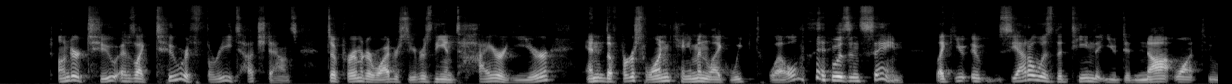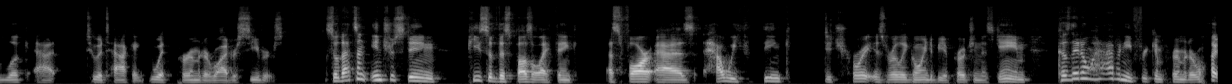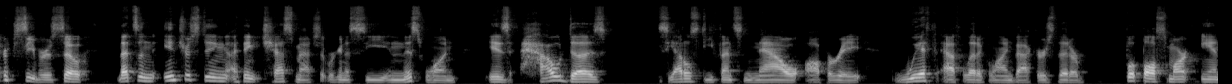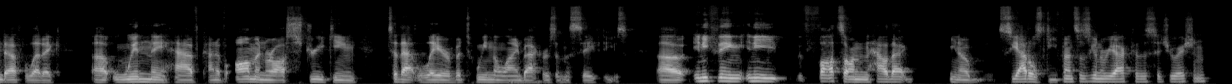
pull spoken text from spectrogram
under two. It was like two or three touchdowns to perimeter wide receivers the entire year, and the first one came in like week twelve. it was insane. Like you, it, Seattle was the team that you did not want to look at to attack with perimeter wide receivers. So that's an interesting piece of this puzzle, I think, as far as how we think Detroit is really going to be approaching this game because they don't have any freaking perimeter wide receivers. So that's an interesting, I think, chess match that we're going to see in this one is how does Seattle's defense now operate with athletic linebackers that are football smart and athletic uh, when they have kind of Amon Ross streaking to that layer between the linebackers and the safeties. Uh, anything, any thoughts on how that, you know, Seattle's defense is going to react to this situation?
